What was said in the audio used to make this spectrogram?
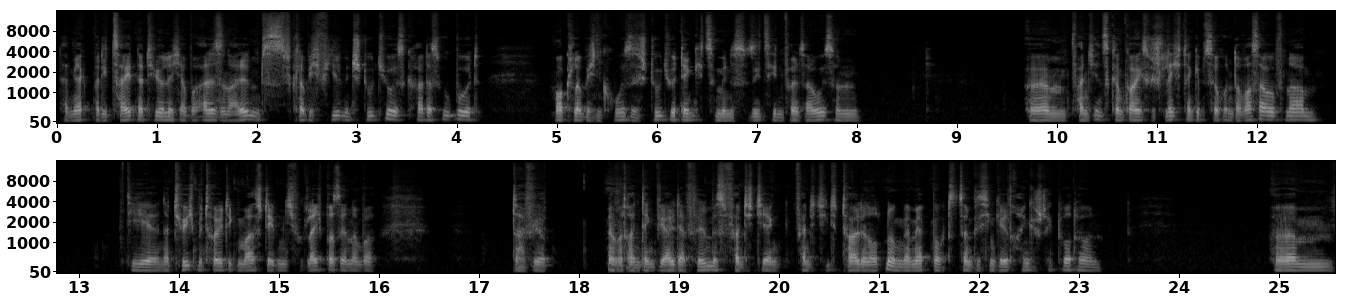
Da merkt man die Zeit natürlich, aber alles in allem, das ist, glaube ich, viel mit Studio, ist gerade das U-Boot. War, glaube ich, ein großes Studio, denke ich zumindest, so sieht es jedenfalls aus. Und ähm, fand ich insgesamt gar nicht so schlecht. Dann gibt es auch Unterwasseraufnahmen, die natürlich mit heutigen Maßstäben nicht vergleichbar sind, aber dafür, wenn man dran denkt, wie alt der Film ist, fand ich die, fand ich die total in Ordnung. Da merkt man auch, dass da ein bisschen Geld reingesteckt wurde. Und, ähm,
